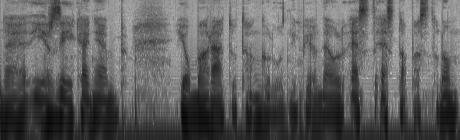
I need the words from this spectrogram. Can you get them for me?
de érzékenyebb, jobban rá tud hangolódni például. Ezt, ezt tapasztalom.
